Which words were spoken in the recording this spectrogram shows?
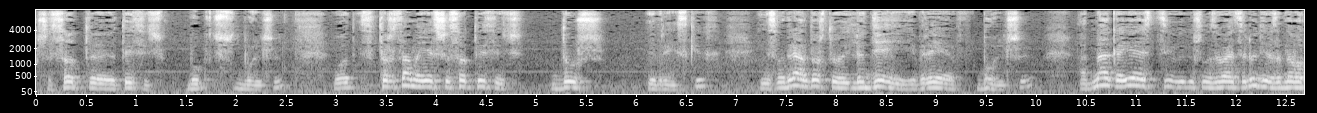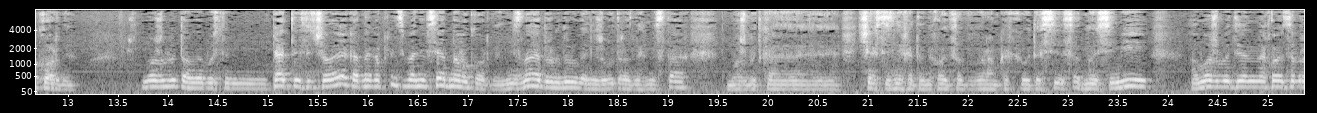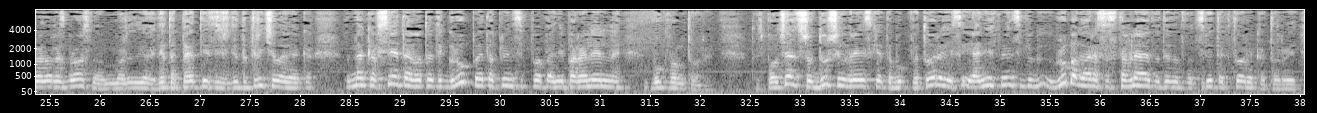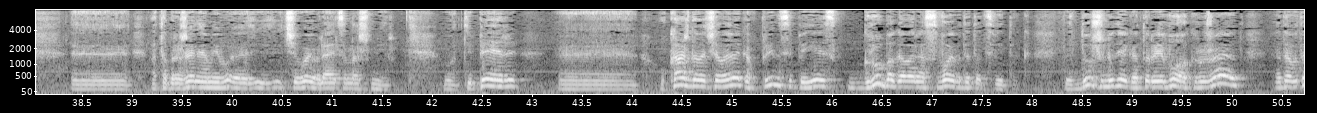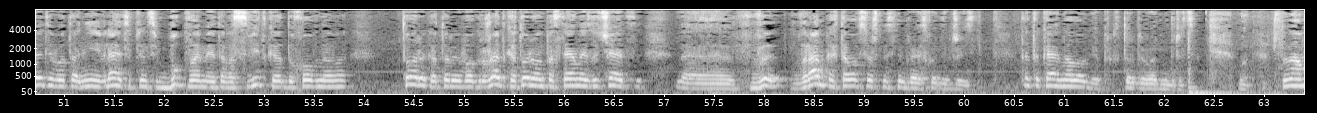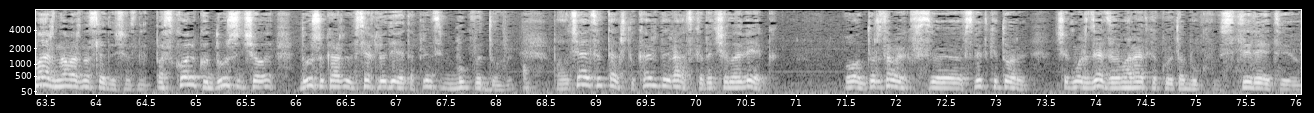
600 э, тысяч букв, чуть больше. Вот. То же самое есть 600 тысяч душ еврейских. И несмотря на то, что людей, евреев больше, однако есть, что называется, люди из одного корня. Может быть, там, допустим, пять тысяч человек, однако, в принципе, они все одного корня. Не знают друг друга, они живут в разных местах. Может быть, часть из них это находится в рамках какой-то одной семьи, а может быть, они находятся разбросано, может, где-то пять тысяч, где-то три человека. Однако все это, вот эти группы, это, в принципе, они параллельны буквам Торы. То есть получается, что души еврейские это буквы Торы, и они, в принципе, грубо говоря, составляют вот этот вот свиток Торы, который э, отображением его, э, чего является наш мир. Вот теперь э, у каждого человека, в принципе, есть, грубо говоря, свой вот этот свиток. То есть души людей, которые его окружают, это вот эти вот, они являются, в принципе, буквами этого свитка духовного, Торы, которые его окружают, которые он постоянно изучает э, в, в рамках того, все, что с ним происходит в жизни. Это такая аналогия, про которую приводят мудрецы. Вот. Что нам важно, нам важно следующее знать. Поскольку души, человек, души каждого, всех людей, это, в принципе, буквы Торы, получается так, что каждый раз, когда человек, он, то же самое, как в, в свитке Торы, человек может взять, заморать какую-то букву, стереть ее,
